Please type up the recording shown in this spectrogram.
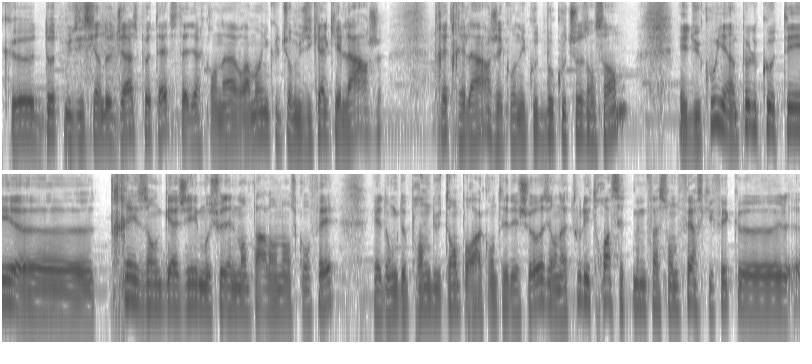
que d'autres musiciens de jazz peut-être. C'est-à-dire qu'on a vraiment une culture musicale qui est large, très très large, et qu'on écoute beaucoup de choses ensemble. Et du coup, il y a un peu le côté euh, très engagé émotionnellement parlant dans ce qu'on fait, et donc de prendre du temps pour raconter des choses. Et on a tous les trois cette même façon de faire, ce qui fait que euh,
